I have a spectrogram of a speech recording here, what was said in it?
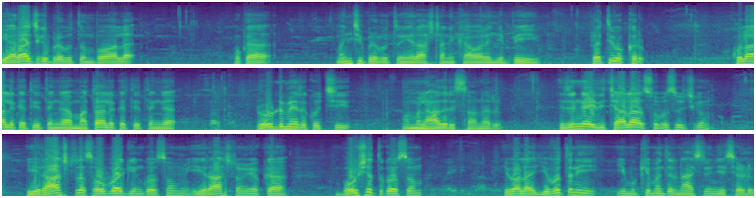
ఈ అరాచక ప్రభుత్వం పోవాలా? ఒక మంచి ప్రభుత్వం ఈ రాష్ట్రానికి కావాలని చెప్పి ప్రతి ఒక్కరు కులాలకు అతీతంగా మతాలకు అతీతంగా రోడ్డు మీదకు వచ్చి మమ్మల్ని ఆదరిస్తూ ఉన్నారు. నిజంగా ఇది చాలా శుభసూచకం ఈ రాష్ట్ర సౌభాగ్యం కోసం ఈ రాష్ట్రం యొక్క భవిష్యత్తు కోసం ఇవాళ యువతని ఈ ముఖ్యమంత్రి నాశనం చేశాడు.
